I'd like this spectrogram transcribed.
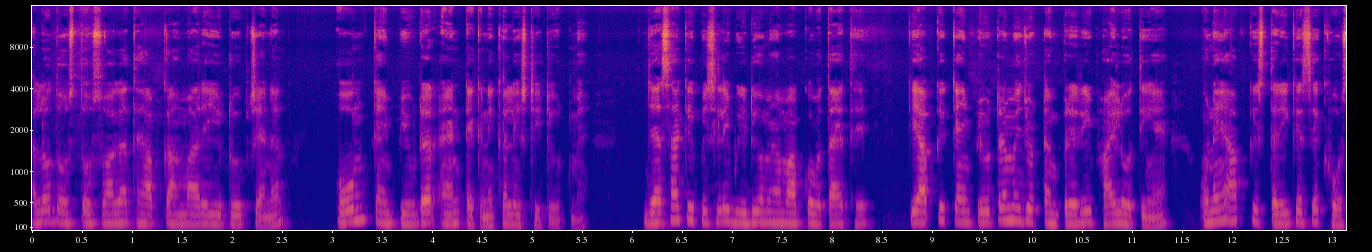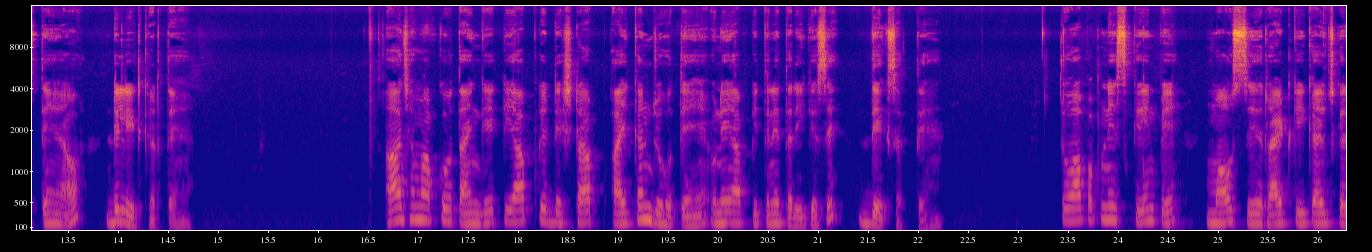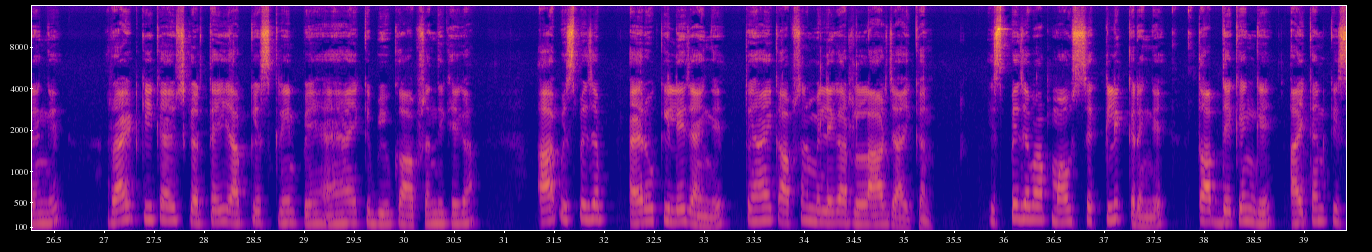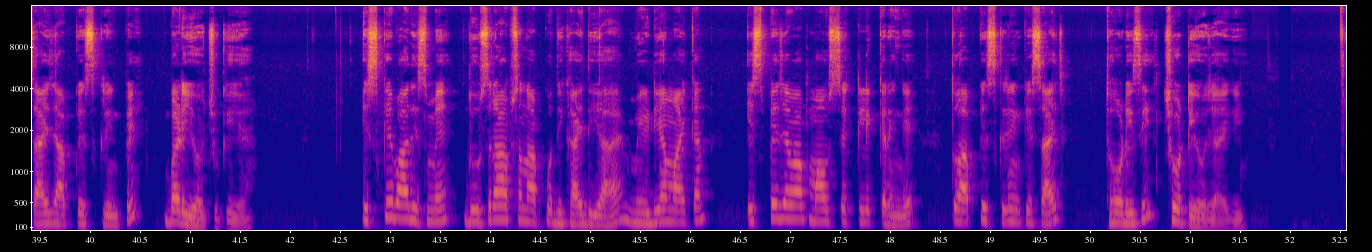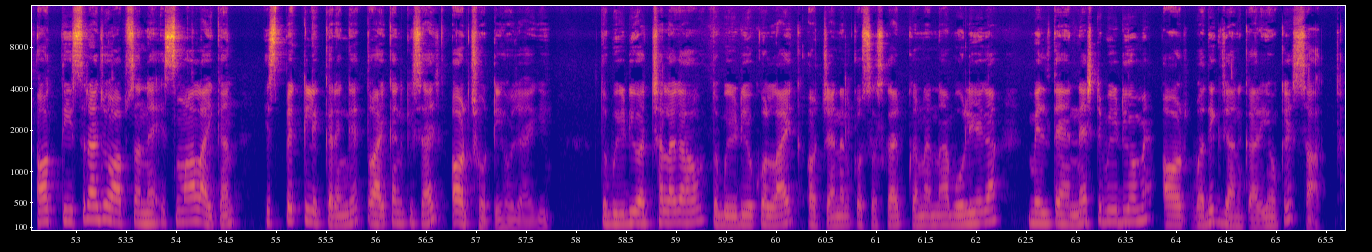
Hello दोस्तों, स्वागत है आपका हमारे YouTube channel Om computer and technical institute में। जैसा कि पिछली वीडियो में हम आपको बताए थे कि आपके कंप्यूटर में जो टेम्प्रेरी फ़ाइल होती हैं, उन्हें आप किस तरीके से खोजते हैं और डिलीट करते हैं। आज हम आपको बताएँगे कि आपके डेस्कटॉप आइकन जो होते हैं, उन्हें आप कितने तरीके से देख सकते हैं। तो आप अपने स्क्रीन पे माउस से राइट की का यूज़ करेंगे। राइट की का यूज़ करते ही आपके स्क्रीन पे यहाँ एक व्यू का ऑप्शन दिखेगा। आप इस पर जब एरो की ले जाएँगे तो यहाँ एक ऑप्शन मिलेगा लार्ज आइकन इस पर जब आप माउस से क्लिक करेंगे तो आप देखेंगे आइकन की साइज़ आपके स्क्रीन पे बड़ी हो चुकी है। इसके बाद इसमें दूसरा ऑप्शन आपको दिखाई दिया है मीडियम आइकन इस पर जब आप माउस से क्लिक करेंगे तो आपकी स्क्रीन की साइज़ थोड़ी सी छोटी हो जाएगी। और तीसरा जो ऑप्शन है स्मॉल आइकन इस पर क्लिक करेंगे तो आइकन की साइज़ और छोटी हो जाएगी। तो वीडियो अच्छा लगा हो तो वीडियो को लाइक और चैनल को सब्सक्राइब करना ना भूलिएगा। मिलते हैं नेक्स्ट वीडियो में और अधिक जानकारियों के साथ।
